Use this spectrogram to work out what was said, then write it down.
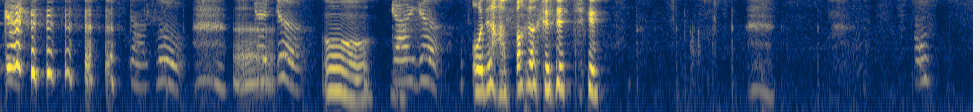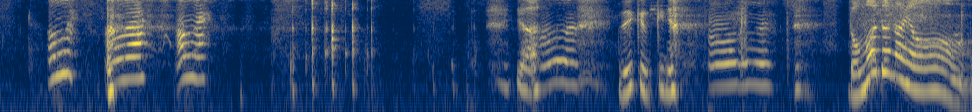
어떡해. 나도. 나도. 어. 나도. 어제 아빠가 그랬지. 엄마, 엄마, 엄마. 야, 엄마. 왜 이렇게 웃기냐? 엄마. 너무하잖아요.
